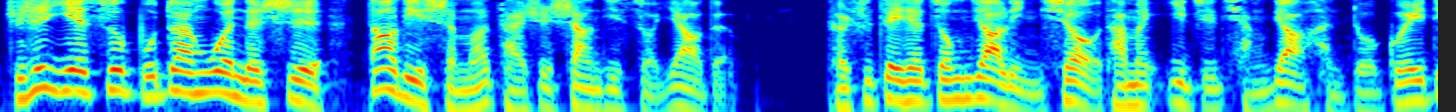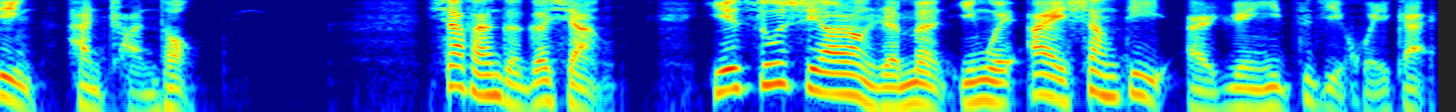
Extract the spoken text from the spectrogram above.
只是耶稣不断问的是，到底什么才是上帝所要的？可是这些宗教领袖他们一直强调很多规定和传统。夏凡哥哥想。耶稣是要让人们因为爱上帝而愿意自己悔改，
